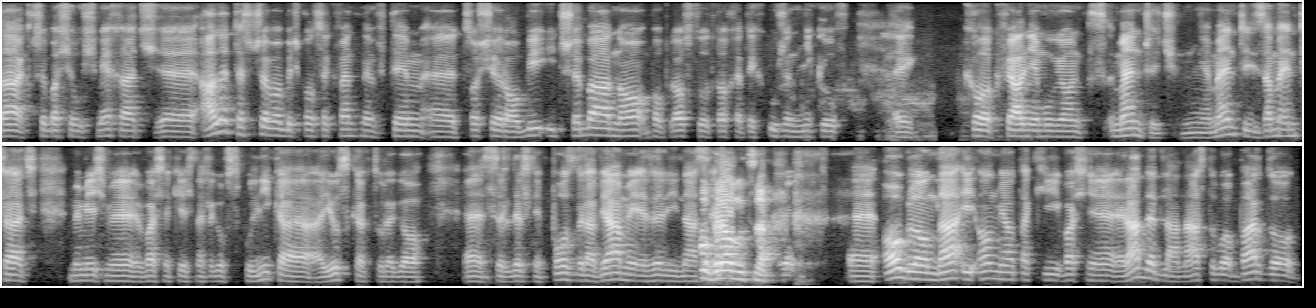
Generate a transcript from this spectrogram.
tak, trzeba się uśmiechać, e, ale też trzeba być konsekwentnym w tym, e, co się robi i trzeba no po prostu trochę tych urzędników e, kolokwialnie mówiąc, męczyć, męczyć, zamęczać. My mieliśmy właśnie kiedyś naszego wspólnika, Juska, którego serdecznie pozdrawiamy, jeżeli nas... Pogromca! E, ogląda i on miał taki właśnie radę dla nas. To była bardzo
